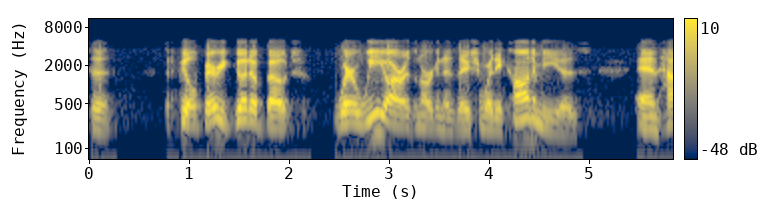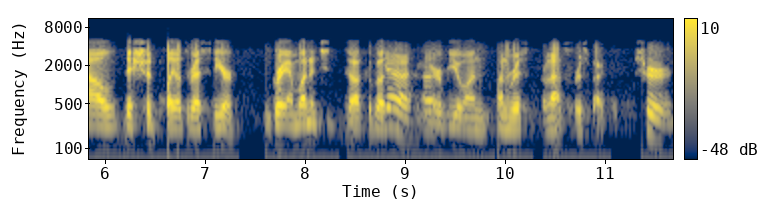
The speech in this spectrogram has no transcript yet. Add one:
to feel very good about where we are as an organization, where the economy is, and how this should play out the rest of the year. Graeme, why don't you talk about Yeah. Uh, your view on on risk from that perspective? Sure.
